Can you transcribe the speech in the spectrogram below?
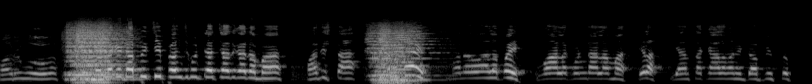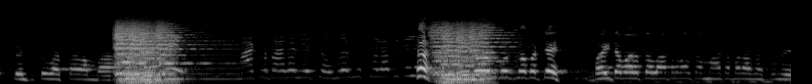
పరువు. డబ్బిచ్చి పెంచుకుంటే వచ్చేది కదమ్మా? మనపై, మన వాళ్ళపై వాళ్ళకు ఉండాలమ్మా. ఇలా ఎంత కాలం అని డబ్బిస్తూ పెంచుతూ వస్తావమ్మా? బయట వాళ్ళతో లోపల వాళ్ళతో మాట పడాల్సి వస్తుంది.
